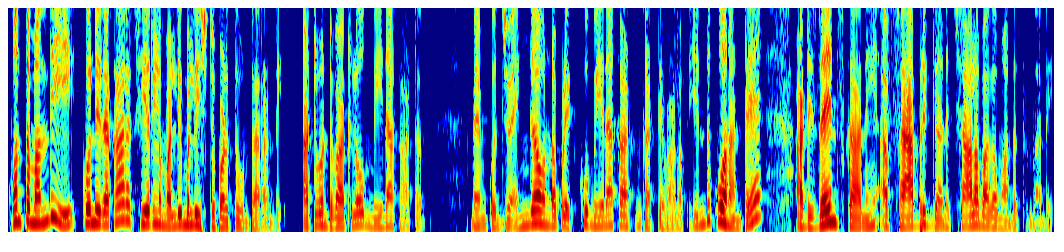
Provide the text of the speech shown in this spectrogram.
కొంతమంది కొన్ని రకాల చీరలను మళ్ళీ మళ్ళీ ఇష్టపడుతూ ఉంటారండి. అటువంటి వాటిలో మీనా కాటన్. మేము కొంచెం యంగ్గా ఉన్నప్పుడు ఎక్కువ మీనా కాటన్ కట్టేవాళ్ళం. ఎందుకు అని అంటే ఆ డిజైన్స్ కానీ ఆ ఫ్యాబ్రిక్ కానీ చాలా బాగా మారుతుందండి.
